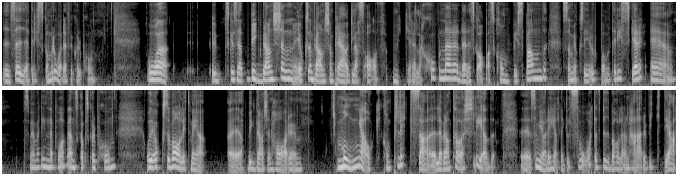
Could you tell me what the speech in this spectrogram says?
i sig ett riskområde för korruption. Och eh, ska säga att byggbranschen är också en bransch som präglas av mycket relationer där det skapas kompisband som också ger upphov till risker. Eh, som jag varit inne på, vänskapskorruption. Och det är också vanligt med eh, att byggbranschen har eh, många och komplexa leverantörsled eh, som gör det helt enkelt svårt att bibehålla den här viktiga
